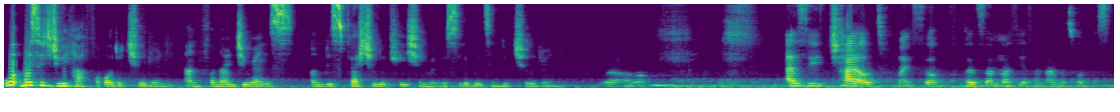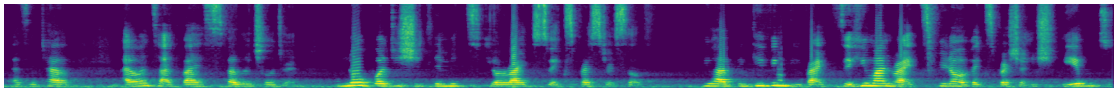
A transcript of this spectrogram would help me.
what message do you have for other children and for Nigerians on this special occasion when we're celebrating the children? Well, as a child myself, because I'm not yet an adult person, as a child, I want to advise fellow children nobody should limit your right to express yourself. You have been given the right, a human right, freedom of expression. You should be able to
